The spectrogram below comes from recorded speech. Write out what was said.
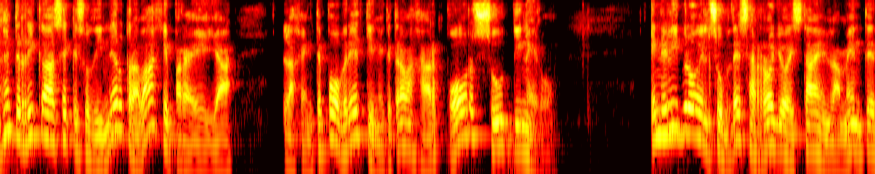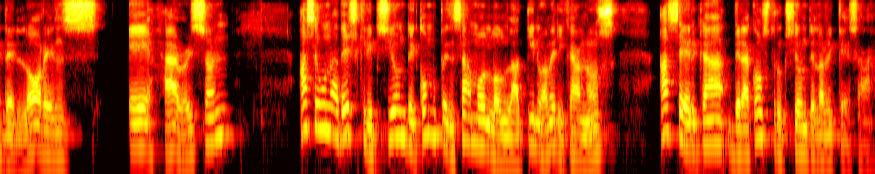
gente rica hace que su dinero trabaje para ella. La gente pobre tiene que trabajar por su dinero. En el libro El subdesarrollo está en la mente de Lawrence E. Harrison, hace una descripción de cómo pensamos los latinoamericanos acerca de la construcción de la riqueza.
